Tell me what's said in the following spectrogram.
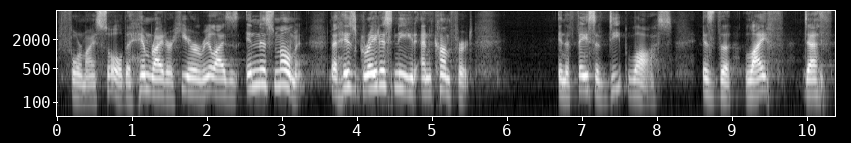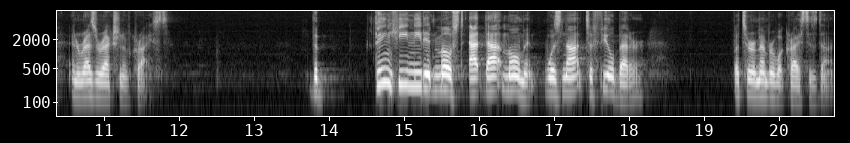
for my soul. The hymn writer here realizes in this moment that his greatest need and comfort in the face of deep loss is the life, death, and resurrection of Christ. The thing he needed most at that moment was not to feel better, but to remember what Christ has done.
